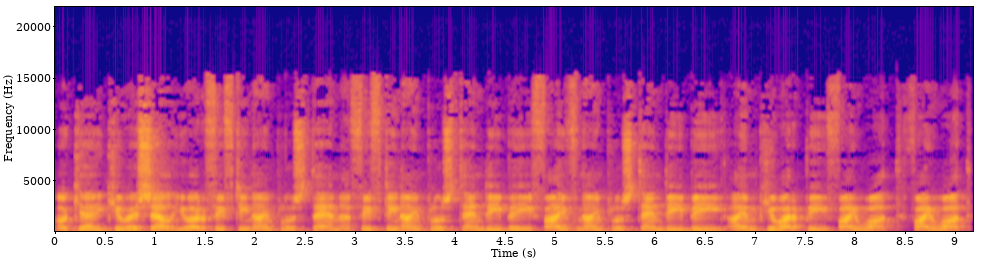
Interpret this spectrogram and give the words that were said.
Okay, QSL, you are 59 plus 10, 59 plus 10 dB, 59 plus 10 dB. I am QRP, 5 watt, 5 watt.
